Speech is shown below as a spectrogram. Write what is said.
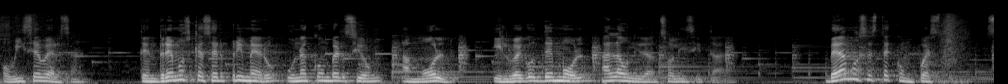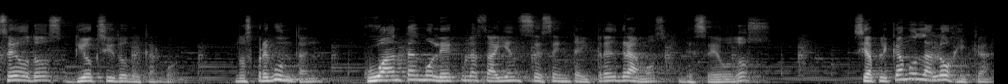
o viceversa, tendremos que hacer primero una conversión a mol y luego de mol a la unidad solicitada. Veamos este compuesto, CO2 dióxido de carbono. Nos preguntan cuántas moléculas hay en 63 gramos de CO2. Si aplicamos la lógica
